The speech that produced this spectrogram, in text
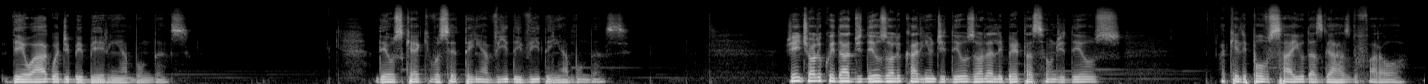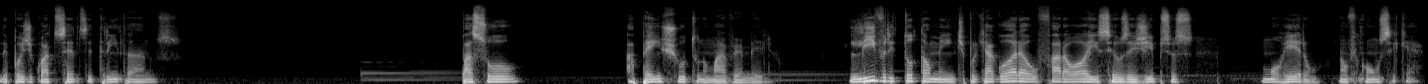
Deu água de beber em abundância. Deus quer que você tenha vida e vida em abundância. Gente, olha o cuidado de Deus, olha o carinho de Deus, olha a libertação de Deus. Aquele povo saiu das garras do faraó depois de 430 anos passou a pé enxuto no Mar Vermelho. Livre totalmente, porque agora o faraó e seus egípcios morreram, não ficou um sequer.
